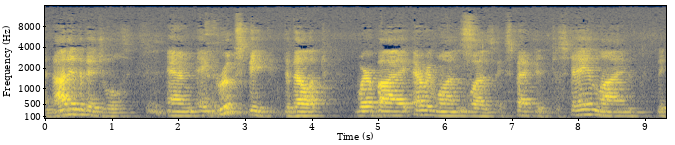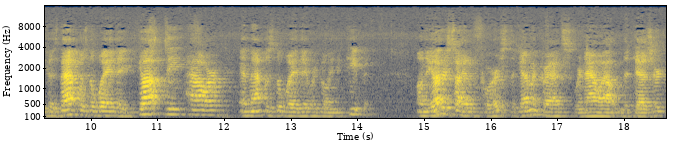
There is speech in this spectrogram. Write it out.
and not individuals. And a group speak developed whereby everyone was expected to stay in line because that was the way they got the power and that was the way they were going to keep it. On the other side, of course, the Democrats were now out in the desert.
